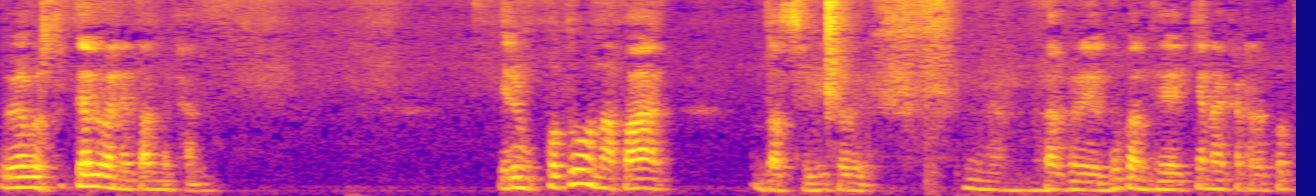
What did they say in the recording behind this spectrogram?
ওই অবস্থা তেল বানিয়ে তার আপনি খান। এরকম কত নাপাক যাচ্ছে ভিতরে তারপরে দোকান থেকে কেনাকাটার কত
